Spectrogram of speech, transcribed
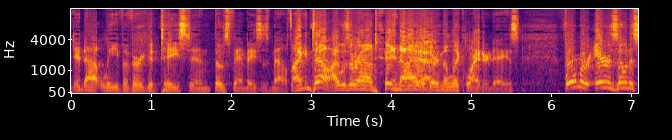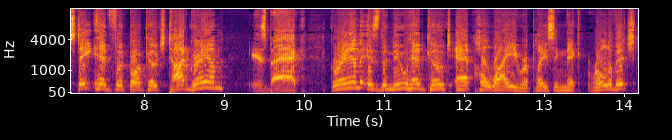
did not leave a very good taste in those fan bases' mouths. I can tell. I was around in Iowa Yeah. during the Lickliter days. Former Arizona State head football coach Todd Graham is back. Graham is the new head coach at Hawaii, replacing Nick Rolovich.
